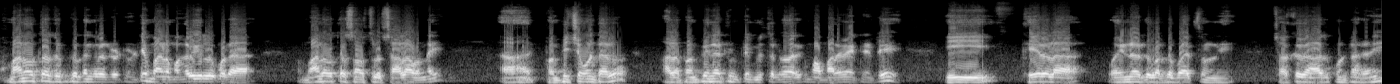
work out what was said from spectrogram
మానవతా దృక్పథం కలిగినటువంటి మన మంగళగిరిలో కూడా మానవతా సంస్థలు చాలా ఉన్నాయి. పంపించే ఉంటారు అలా పంపినటువంటి మిత్రుల వారికి మా మనం ఏంటంటే ఈ కేరళ వైనాడు వరద బాధితుల్ని చక్కగా ఆదుకుంటారని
